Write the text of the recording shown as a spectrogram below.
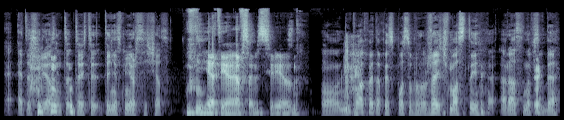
Э, это серьезно? То есть ты не смеешься сейчас? Нет, я абсолютно серьезно. Неплохой такой способ сжечь мосты раз и навсегда.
